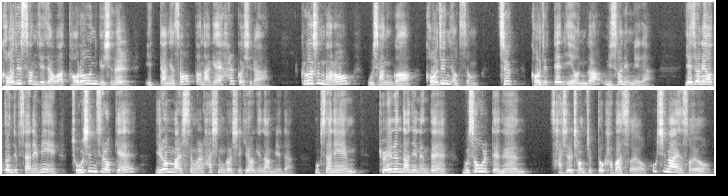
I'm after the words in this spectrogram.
거짓 선지자와 더러운 귀신을 이 땅에서 떠나게 할 것이라. 그것은 바로 우상과 거짓 역성, 즉 거짓된 예언과 위선입니다. 예전에 어떤 집사님이 조심스럽게 이런 말씀을 하신 것이 기억이 납니다. 목사님, 교회는 다니는데 무서울 때는 사실 점집도 가봤어요. 혹시나 해서요.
